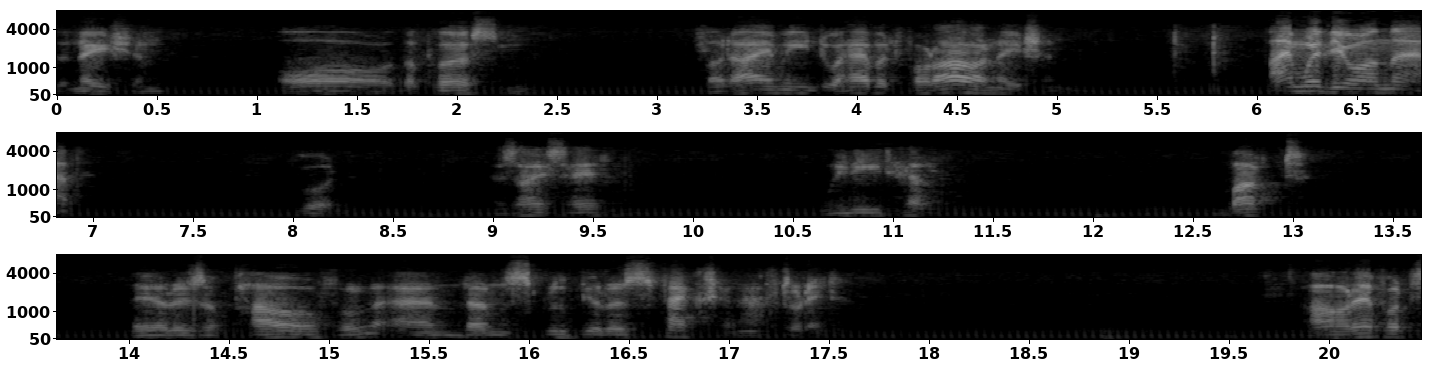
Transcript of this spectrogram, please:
the nation, or the person. But I mean to have it for our nation. I'm with you on that. Good. As I said, we need help. But there is a powerful and unscrupulous faction after it. Our efforts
